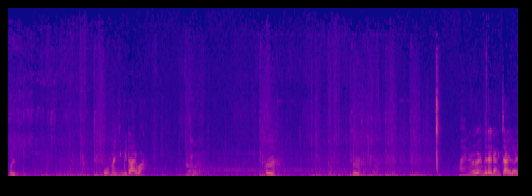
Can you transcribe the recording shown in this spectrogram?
เฮ้ยโอ้ยมายิงไม่ได้วะเออเออไม่งเอ้ยไม่ได้ดังใจเลย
